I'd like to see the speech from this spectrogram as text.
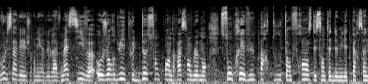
Vous le savez, journée de grève massive. Aujourd'hui, plus de 200 points de rassemblement sont prévus partout en France. Des centaines de milliers de personnes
